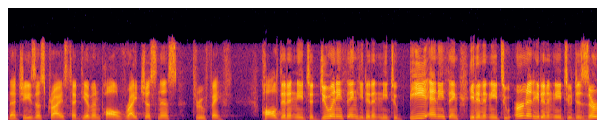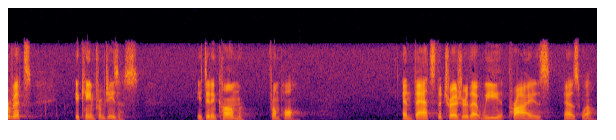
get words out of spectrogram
that Jesus Christ had given Paul righteousness through faith. Paul didn't need to do anything. He didn't need to be anything. He didn't need to earn it. He didn't need to deserve it. It came from Jesus. It didn't come from Paul. And that's the treasure that we prize as well.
